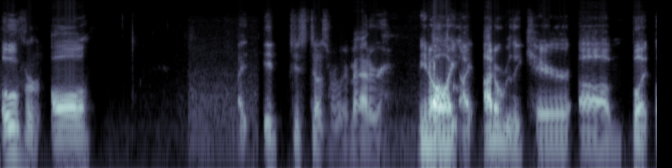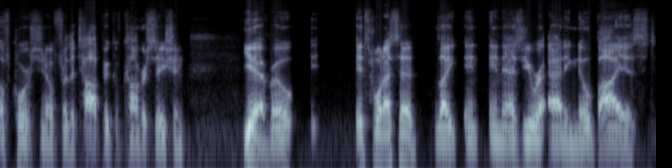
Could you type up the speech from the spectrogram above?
overall, I, it just doesn't really matter. You know, Oh. like I, I don't really care. Um, but of course, you know, for the topic of conversation, yeah, bro, it, it's what I said. Like, and and as you were adding no biased,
